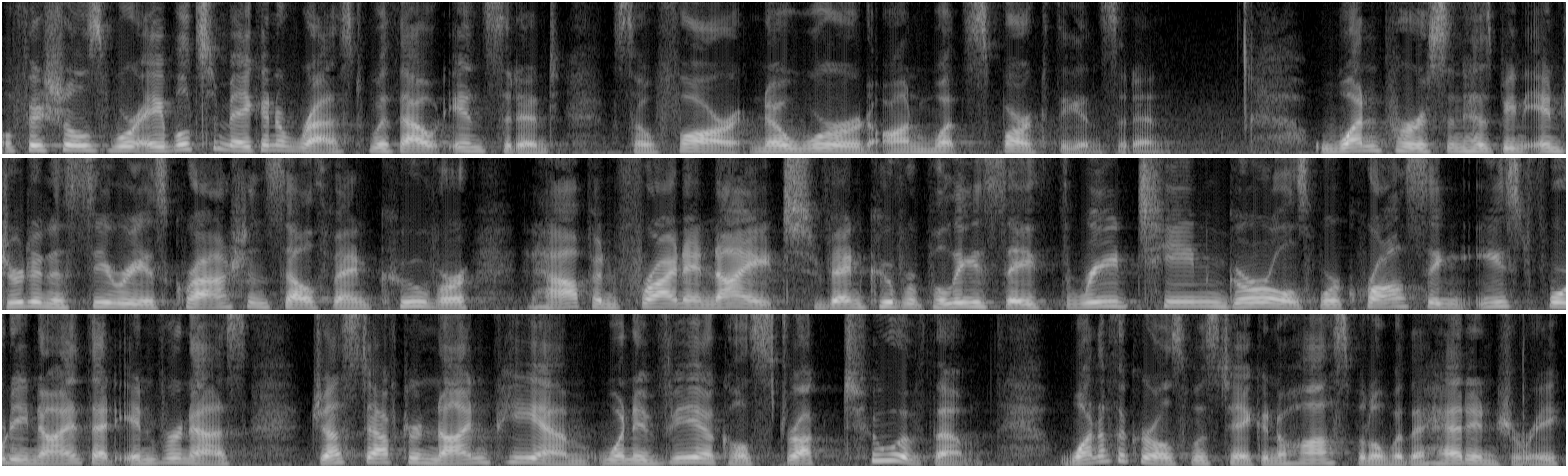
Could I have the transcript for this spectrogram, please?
Officials were able to make an arrest without incident. So far, no word on what sparked the incident. One person has been injured in a serious crash in South Vancouver. It happened Friday night. Vancouver police say three teen girls were crossing East 49th at Inverness just after 9 p.m. when a vehicle struck two of them. One of the girls was taken to hospital with a head injury.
